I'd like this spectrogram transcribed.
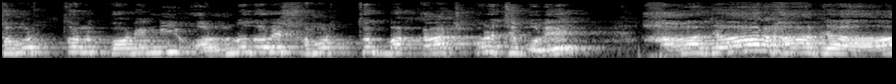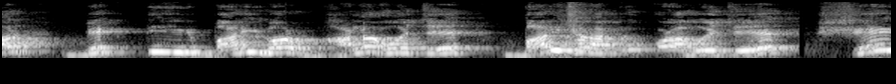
সমর্থন করেনি, অন্য দলের সমর্থক বা কাজ করেছে বলে হাজার হাজার ব্যক্তির বাড়িঘর ভাঙা হয়েছে, বাড়ি ছাড়া করা হয়েছে। সেই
